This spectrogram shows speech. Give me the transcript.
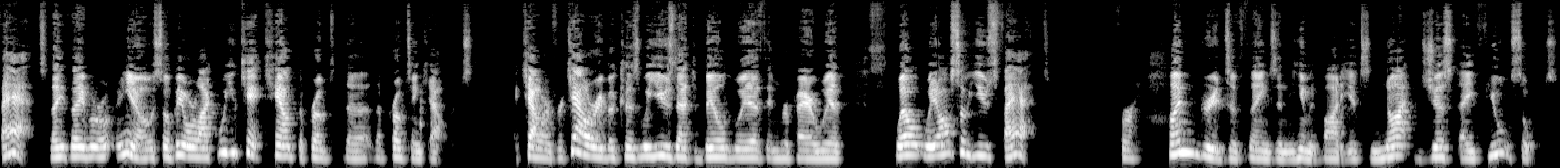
fats they they were you know so people were like, well, you can't count the pro the, the protein calories, a calorie for calorie because we use that to build with and repair with. Well, we also use fat for hundreds of things in the human body. It's not just a fuel source.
